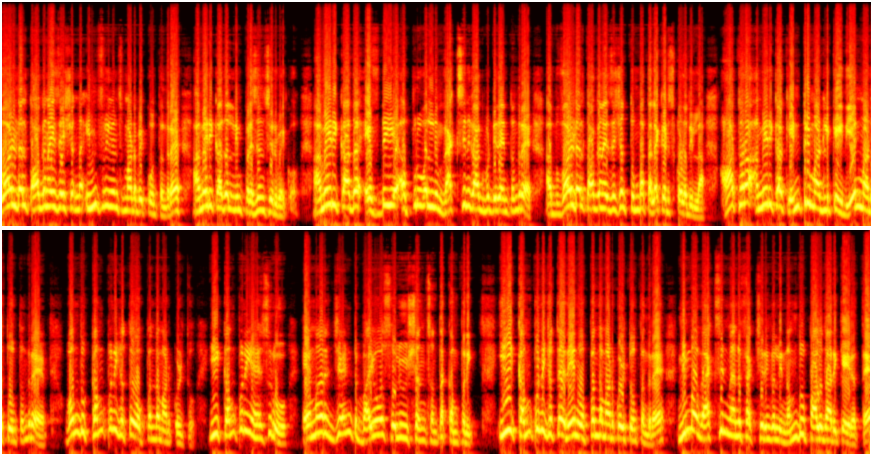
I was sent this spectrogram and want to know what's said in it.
ವರ್ಲ್ಡ್ ಹೆಲ್ತ್ ಆರ್ಗನೈಸೇಷನ್ನ ಇನ್ಫ್ಲೂಯೆನ್ಸ್ ಮಾಡಬೇಕು ಅಂತಂದ್ರೆ ಅಮೆರಿಕಾದಲ್ಲಿ ನಿಮ್ ಪ್ರೆಸೆನ್ಸ್ ಇರಬೇಕು. ಅಮೆರಿಕಾದ ಎಫ್ ಡಿ ಎ ಅಪ್ರೂವಲ್ ನಿಮ್ ವ್ಯಾಕ್ಸಿನ್ ಆಗ್ಬಿಟ್ಟಿದೆ ಅಂತಂದ್ರೆ ವರ್ಲ್ಡ್ ಹೆಲ್ತ್ ಆರ್ಗನೈಸೇಷನ್ ತುಂಬಾ ತಲೆ ಕೆಡಿಸ್ಕೊಳ್ಳೋದಿಲ್ಲ. ಆ ತರ ಅಮೆರಿಕಕ್ಕೆ ಎಂಟ್ರಿ ಮಾಡ್ಲಿಕ್ಕೆ ಇದು ಏನ್ ಮಾಡ್ತು ಅಂತಂದ್ರೆ, ಒಂದು ಕಂಪನಿ ಜೊತೆ ಒಪ್ಪಂದ ಮಾಡ್ಕೊಳ್ತು. ಈ ಕಂಪನಿಯ ಹೆಸರು ಎಮರ್ಜೆಂಟ್ ಬಯೋ ಸೊಲ್ಯೂಷನ್ಸ್ ಅಂತ ಕಂಪನಿ ಈ ಕಂಪನಿ ಜೊತೆ ಅದೇನು ಒಪ್ಪಂದ ಮಾಡ್ಕೊಳ್ತು ಅಂತಂದ್ರೆ ನಿಮ್ಮ ವ್ಯಾಕ್ಸಿನ್ ಮ್ಯಾನುಫ್ಯಾಕ್ಚರಿಂಗ್ ಅಲ್ಲಿ ನಮ್ದು ಪಾಲುದಾರಿಕೆ ಇರುತ್ತೆ.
